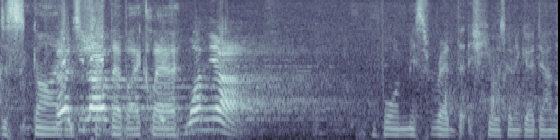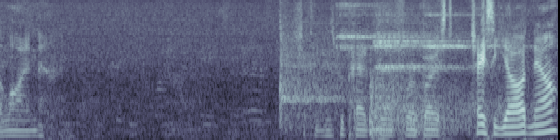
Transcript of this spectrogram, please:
disguised 30 shot there by Claire. One yard. Vaughan misread that she was going to go down the line. She was prepared more for a boast. Chase a yard now.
